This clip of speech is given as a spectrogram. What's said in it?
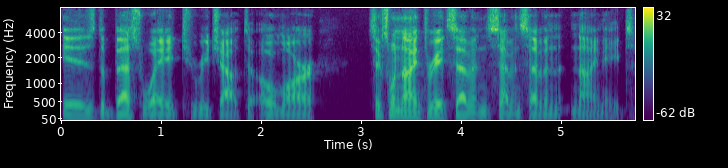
is the best way to reach out to Omar. 619 387 7798.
